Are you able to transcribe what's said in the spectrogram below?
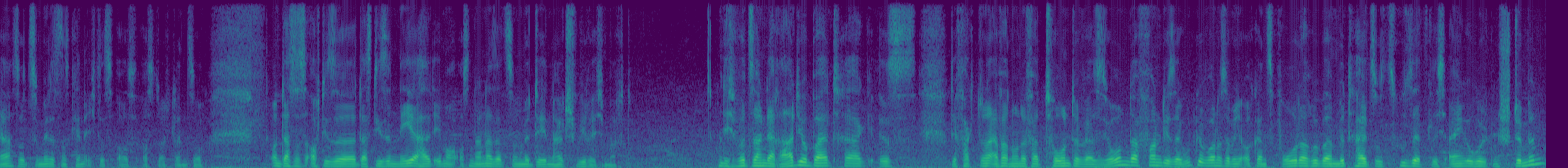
Ja? So zumindest kenne ich das aus Ostdeutschland so. Und dass es auch diese, dass diese Nähe halt eben auch Auseinandersetzungen mit denen halt schwierig macht. Und ich würde sagen, der Radiobeitrag ist de facto einfach nur eine vertonte Version davon, die sehr gut geworden ist. Da bin ich auch ganz froh darüber, mit halt so zusätzlich eingeholten Stimmen.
